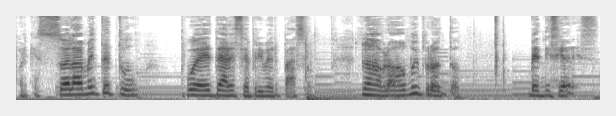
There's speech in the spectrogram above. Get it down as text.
Porque solamente tú puedes dar ese primer paso. Nos hablamos muy pronto. Bendiciones.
